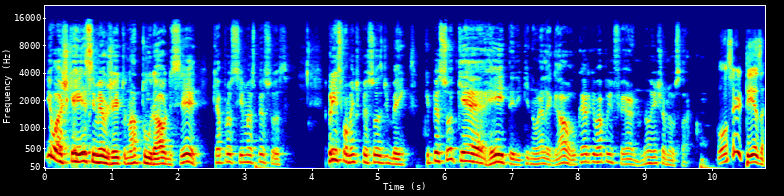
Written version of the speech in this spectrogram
E eu acho que é esse meu jeito natural de ser que aproxima as pessoas. Principalmente pessoas de bem. Porque pessoa que é hater e que não é legal, eu quero que vá pro inferno, não encha meu saco. Com certeza.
